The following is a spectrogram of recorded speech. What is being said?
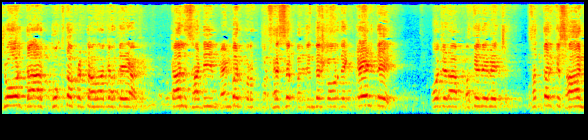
ਜ਼ੋਰਦਾਰ ਦੁੱਖ ਦਾ ਪ੍ਰਗਟਾਵਾ ਕਰਦੇ ਹਾਂ। ਕੱਲ ਸਾਡੀ ਮੈਂਬਰ ਪ੍ਰੋਫੈਸਰ ਬਲਜਿੰਦਰ ਕੌਰ ਦੇ ਕਹਿਣ ਤੇ ਉਹ ਜਿਹੜਾ ਮਤੇ ਦੇ ਵਿੱਚ 70 ਕਿਸਾਨ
